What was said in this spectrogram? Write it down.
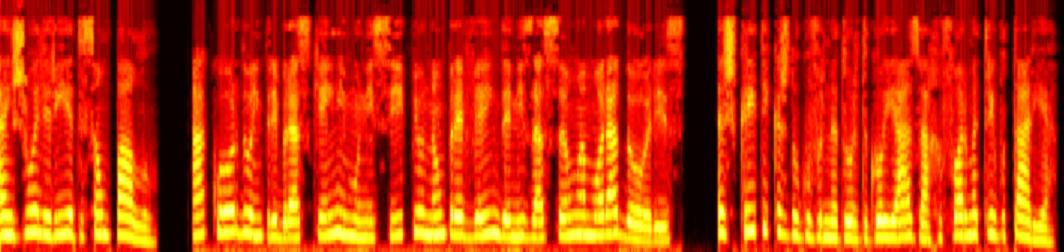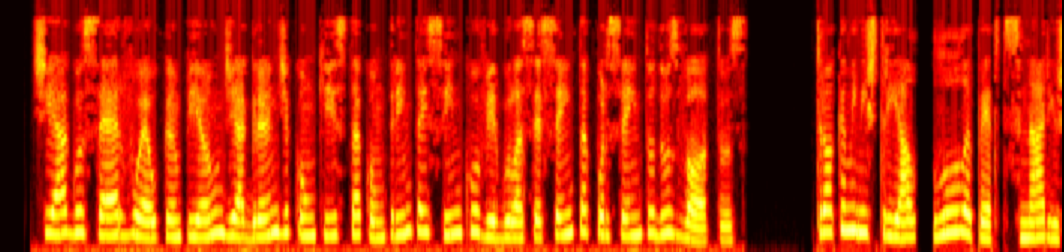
Em joalheria de São Paulo. Acordo entre Braskem e município não prevê indenização a moradores. As críticas do governador de Goiás à reforma tributária. Tiago Servo é o campeão de A Grande Conquista com 35,60% dos votos. Troca ministerial, Lula pede cenários,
